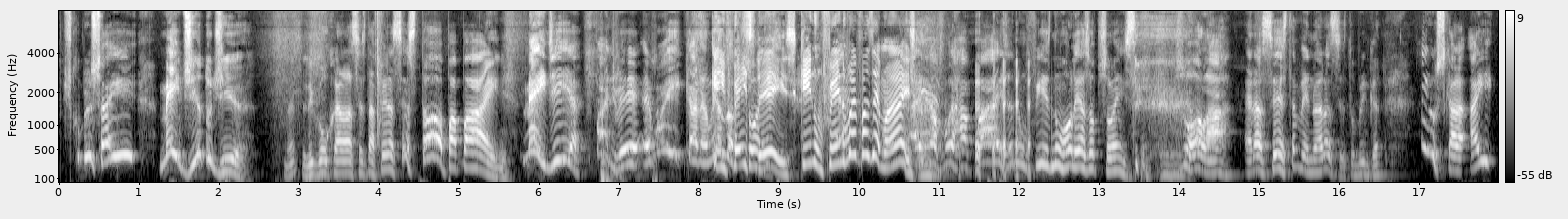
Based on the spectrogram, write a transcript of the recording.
descobri isso aí meio-dia do dia. Né? Ligou o cara na sexta-feira, sextou, papai. Meio-dia, pode ver. Eu falei, caramba, Quem fez, opções? fez. Quem não fez, não vai fazer mais. Aí ela foi, rapaz, eu não fiz, não rolei as opções. Preciso rolar. Era sexta também, não era sexta, tô brincando. Aí os caras, aí,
